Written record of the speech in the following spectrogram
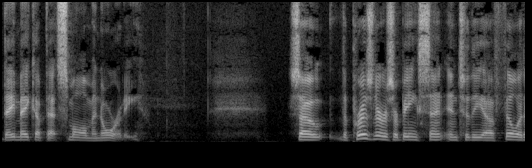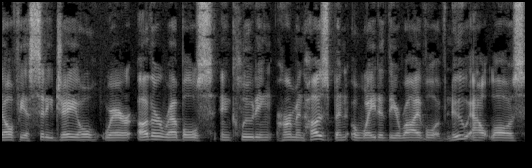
they make up that small minority. So the prisoners are being sent into the uh, Philadelphia City Jail, where other rebels, including Herman Husband, awaited the arrival of new outlaws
